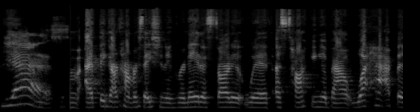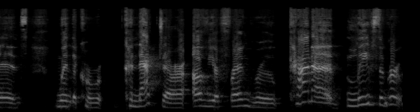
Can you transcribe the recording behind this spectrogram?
Yes. um, I think our conversation in Grenada started with us talking about what happens when the co- connector of your friend group kind of leaves the group.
